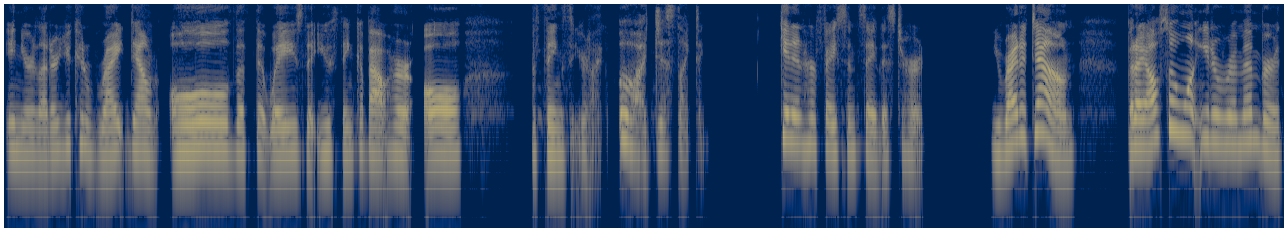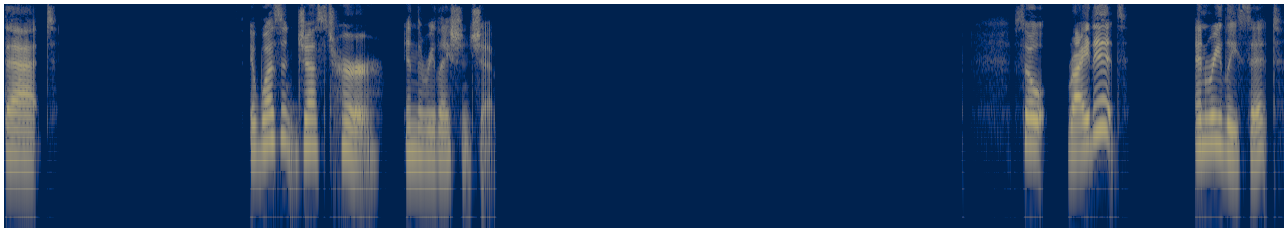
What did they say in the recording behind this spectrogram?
in your letter. You can write down all the th- ways that you think about her, all the things that you're like, oh, I just like to get in her face and say this to her. You write it down. But I also want you to remember that it wasn't just her in the relationship. So write it and release it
